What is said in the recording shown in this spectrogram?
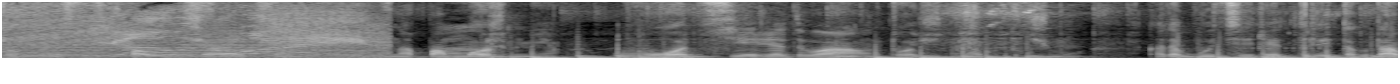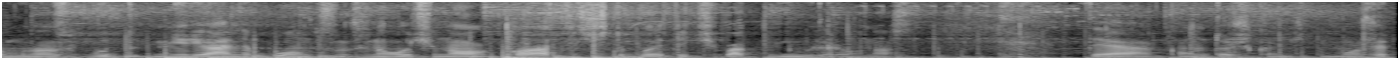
способности получается. Она поможет мне. Вот, серия 2, точно, вот почему. Когда будет серия 3, тогда у нас будет нереальный бонус. Нужно очень много классов, чтобы этот чувак не выиграл у нас. Так, он тоже, конечно, может.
